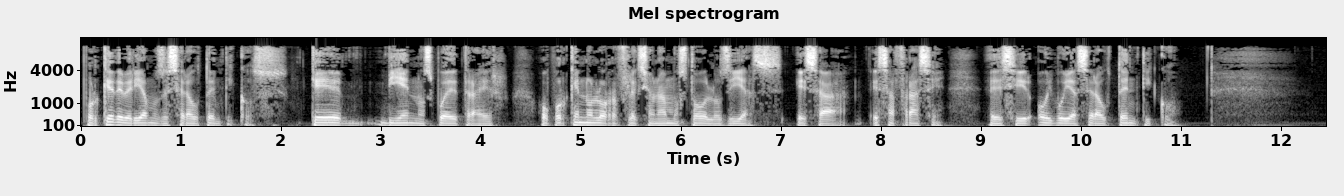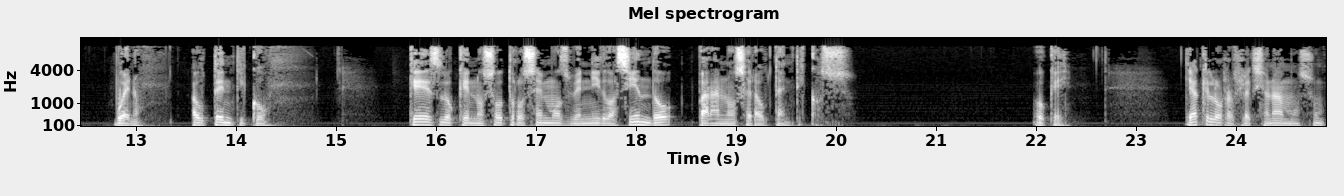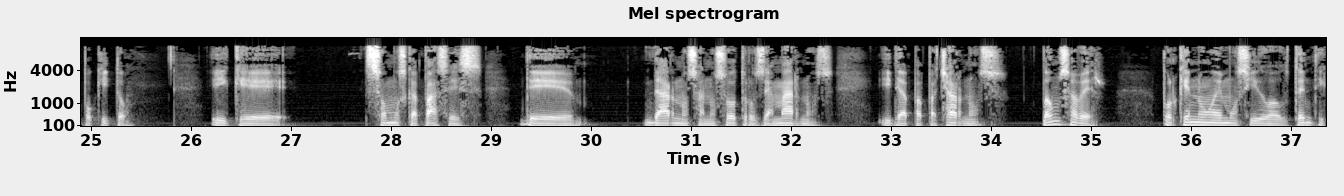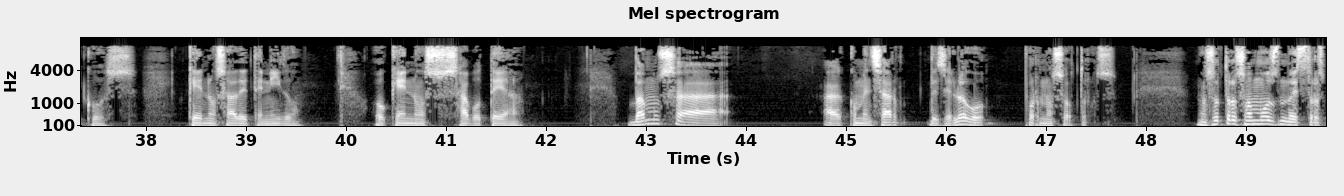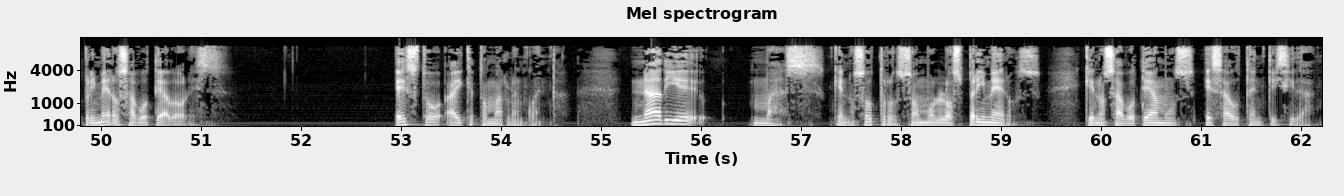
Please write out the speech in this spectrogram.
¿por qué deberíamos de ser auténticos? ¿Qué bien nos puede traer? ¿O por qué no lo reflexionamos todos los días? Esa, esa frase, de decir, hoy voy a ser auténtico. Bueno, auténtico. ¿Qué es lo que nosotros hemos venido haciendo para no ser auténticos? Ok, ya que lo reflexionamos un poquito y que somos capaces de darnos a nosotros, de amarnos y de apapacharnos, Vamos a ver por qué no hemos sido auténticos, qué nos ha detenido o qué nos sabotea. Vamos a, a comenzar, desde luego, por nosotros. Nosotros somos nuestros primeros saboteadores. Esto hay que tomarlo en cuenta. Nadie más que nosotros somos los primeros que nos saboteamos esa autenticidad.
